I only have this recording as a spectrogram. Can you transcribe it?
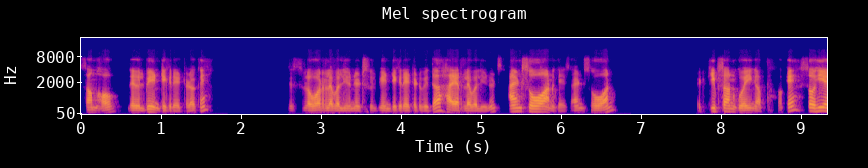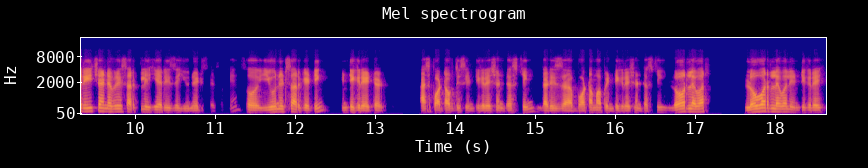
Somehow they will be integrated okay? This lower level units will be integrated with the higher level units and so on guys and so on. It keeps on going up okay? So here each and every circle here is a unit phase okay? So units are getting integrated as part of this integration testing that is a bottom up integration testing lower level lower level integrate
